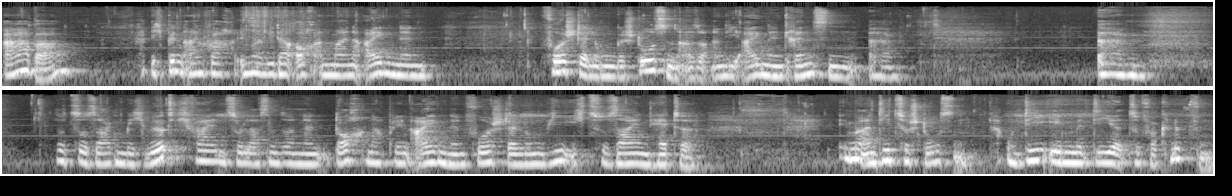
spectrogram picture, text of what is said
Aber ich bin einfach immer wieder auch an meine eigenen Vorstellungen gestoßen, also an die eigenen Grenzen. Äh, ähm, sozusagen mich wirklich fallen zu lassen, sondern doch nach den eigenen Vorstellungen, wie ich zu sein hätte, immer an die zu stoßen und die eben mit dir zu verknüpfen.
